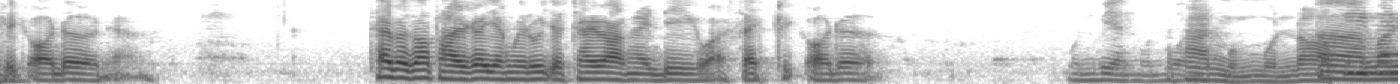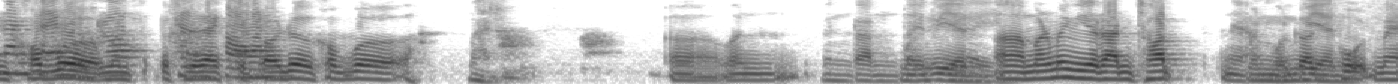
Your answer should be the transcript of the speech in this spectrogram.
คลิกออเดอร์เนี่ยถ้าภาษาไทยก็ยังไม่รู้จะใช้ว่าไงดีกว่า cyclic order หมุนเวียนหมุนวนพานหมุนหมุนรอบอ่าที่มันท่านใช้ cover เหมืมัอนนรอบคือเชิงซ้อน cyclic order cover มันเอ่อมันมันรันไปหมุนเวียนรื่ออ่ามันไม่มีรันช็อตเนี่ยมันหมุนก็เวียนพูดแม้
